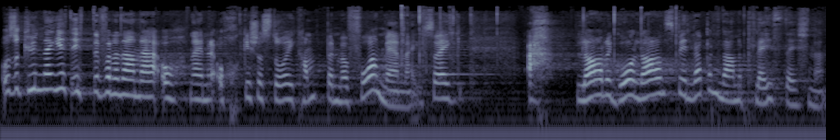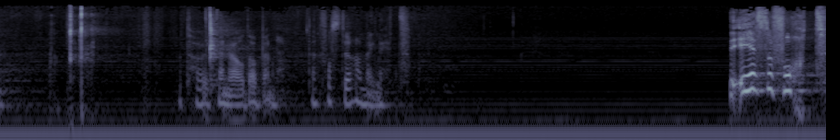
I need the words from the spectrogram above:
Og så kunne jeg gitt etter for den der Å, nei, men jeg orker ikke å stå i kampen med å få han med meg. Så jeg eh, lar det gå. La han spille på den der PlayStationen. Jeg tar ut den øredobben. Den forstyrrer meg litt. Det er så fort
